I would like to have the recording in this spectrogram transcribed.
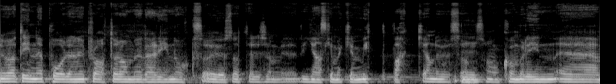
Du har varit inne på det, ni pratar om det där inne också, just att det är, liksom, det är ganska mycket mittbackar nu som, mm. som kommer in. Eh,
